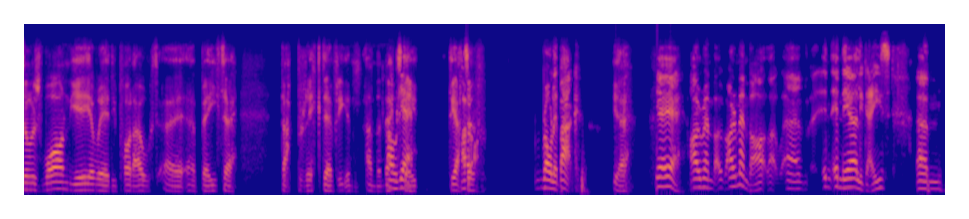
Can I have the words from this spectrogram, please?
There was one year where they put out a, a beta that bricked everything, and the Oh, next yeah. day they had to, Roll it back. yeah, Yeah, yeah. I remember. I remember. like, Uh, in in the early days, um,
